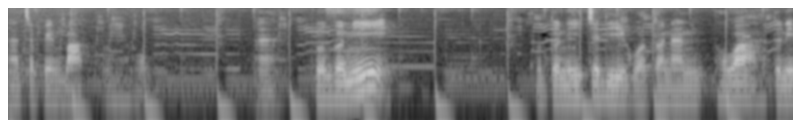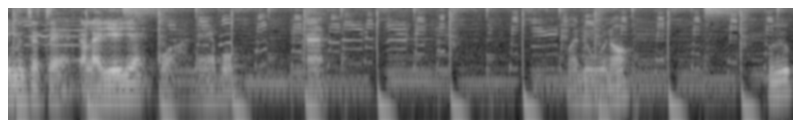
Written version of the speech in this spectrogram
น่าจะเป็นบั๊กนะครับผมอะส่วนตัวนี้ ตัวนี้จะดีกว่าตัวนั้น เพราะว่าตัวนี้มันจะแจกอะไรเยอะแยะกว่านะครับผมอะมาดูเนาะปึ๊บ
